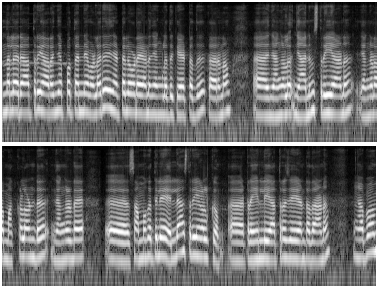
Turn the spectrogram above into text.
ഇന്നലെ രാത്രി അറിഞ്ഞപ്പോൾ തന്നെ വളരെ ഞെട്ടലോടെയാണ് ഞങ്ങളിത് കേട്ടത്. കാരണം ഞങ്ങൾ ഞാനും സ്ത്രീയാണ് ഞങ്ങളുടെ മക്കളുണ്ട് ഞങ്ങളുടെ സമൂഹത്തിലെ എല്ലാ സ്ത്രീകൾക്കും ട്രെയിനിൽ യാത്ര ചെയ്യേണ്ടതാണ്. അപ്പം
